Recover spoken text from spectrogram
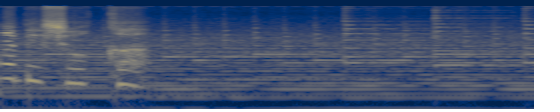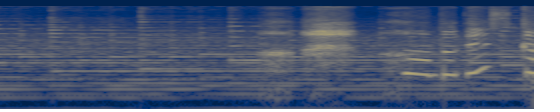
がでしょうか？本当ですか？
